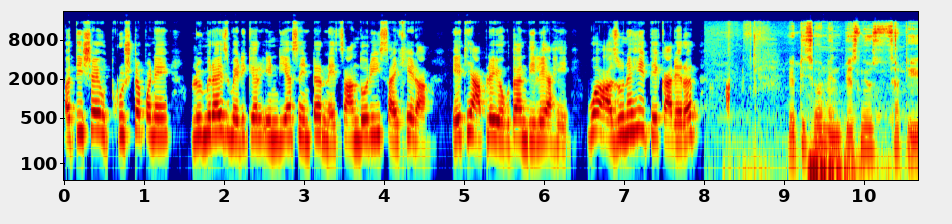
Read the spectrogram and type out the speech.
अतिशय उत्कृष्टपणे ल्युमिराईज मेडिकेअर इंडिया सेंटरने चांदोरी सायखेडा येथे आपले योगदान दिले आहे व अजूनही ते कार्यरत AT seven N P S न्यूजसाठी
